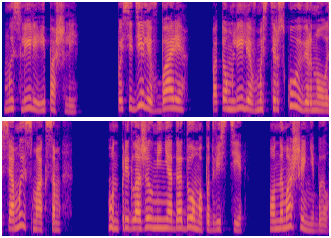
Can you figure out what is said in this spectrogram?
Мы с Лилей и пошли. Посидели в баре, потом Лилия в мастерскую вернулась, а мы с Максом... Он предложил меня до дома подвести. Он на машине был.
